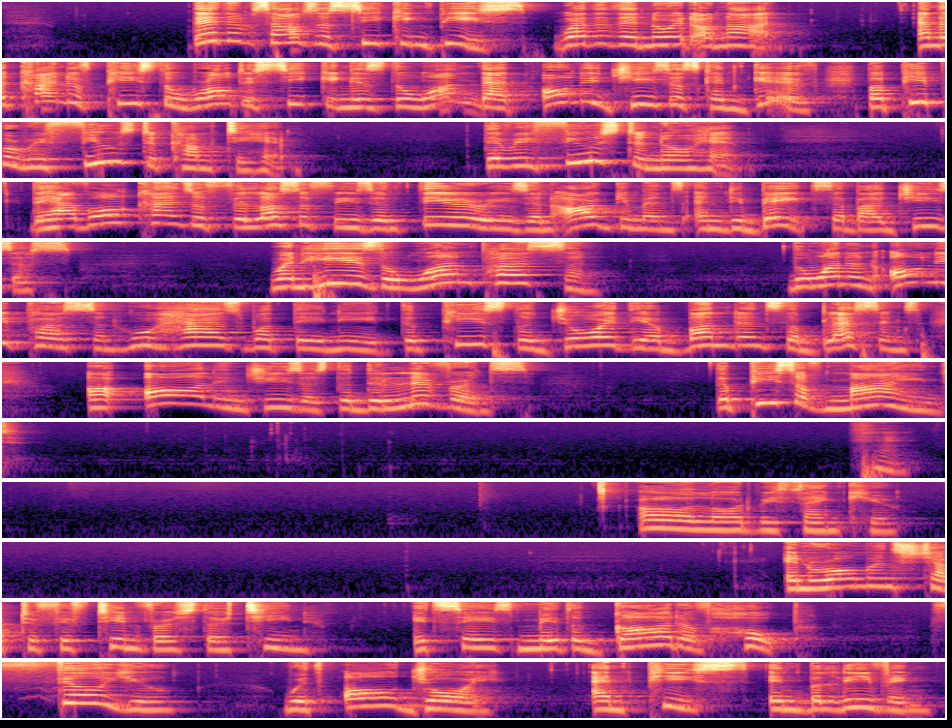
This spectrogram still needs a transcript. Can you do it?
They themselves are seeking peace, whether they know it or not. And the kind of peace the world is seeking is the one that only Jesus can give, but people refuse to come to him. They refuse to know him. They have all kinds of philosophies and theories and arguments and debates about Jesus. When he is the one person the one and only person who has what they need the peace, the joy, the abundance, the blessings are all in Jesus, the deliverance, the peace of mind. Hmm. Oh Lord, we thank you. In Romans chapter 15, verse 13, it says, May the God of hope fill you with all joy and peace in believing,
